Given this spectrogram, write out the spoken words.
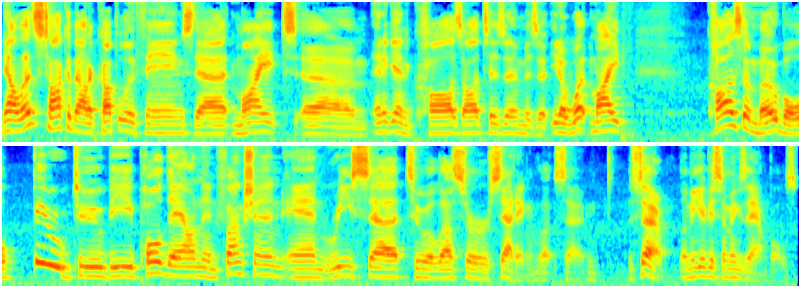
Now let's talk about a couple of things that might, um, and again, cause autism is, a, you know, what might cause the mobile pew, to be pulled down in function and reset to a lesser setting, let's say. So let me give you some examples.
